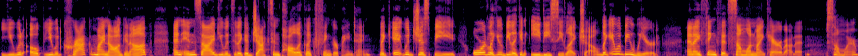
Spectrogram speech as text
you would op- you would crack my noggin up and inside you would see like a Jackson Pollock like finger painting. Like it would just be or like it would be like an EDC light show. Like it would be weird. And I think that someone might care about it somewhere.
